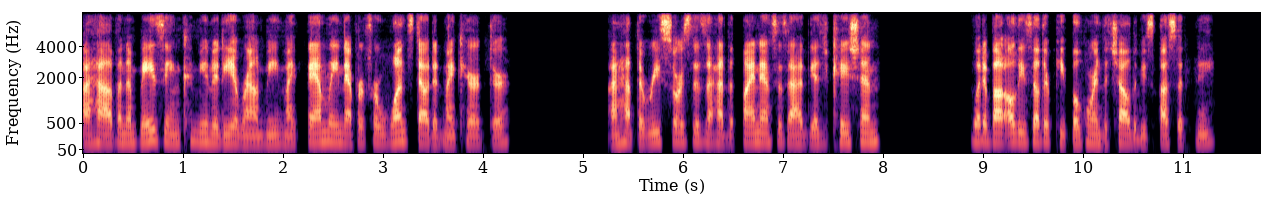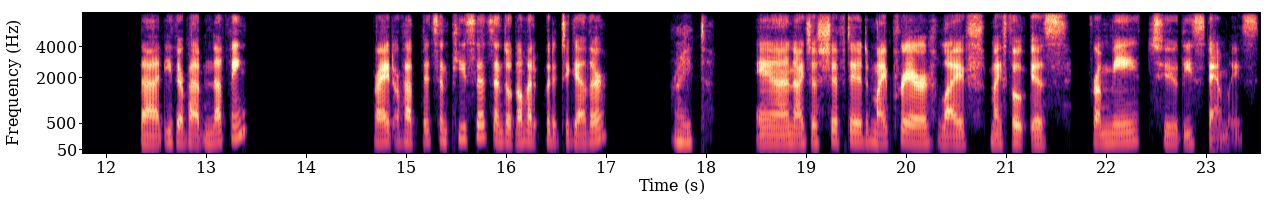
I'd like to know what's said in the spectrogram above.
I have an amazing community around me. My family never for once doubted my character. I had the resources, I had the finances, I had the education. What about all these other people who are in the child abuse bus with me that either have nothing, right, or have bits and pieces and don't know how to put it together? Right. And I just shifted my prayer life, my focus from me to these families.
